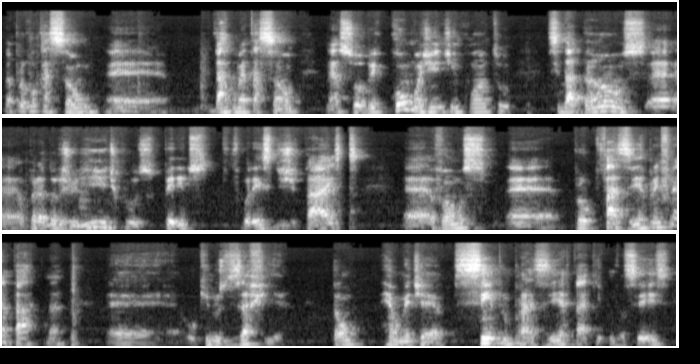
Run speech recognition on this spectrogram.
da provocação é, da argumentação né? sobre como a gente, enquanto cidadãos, é, operadores jurídicos, peritos forenses digitais, é, vamos é, fazer para enfrentar né? É, o que nos desafia. Então, Realmente é sempre um prazer estar aqui com vocês.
